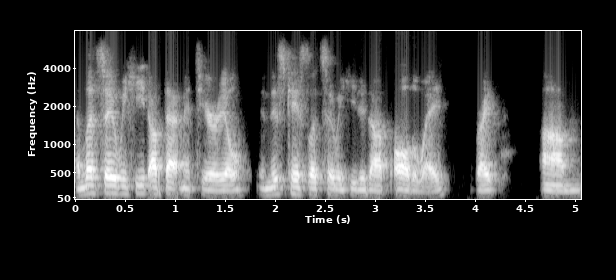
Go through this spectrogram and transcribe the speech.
And let's say we heat up that material. In this case, let's say we heat it up all the way, right? Um,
